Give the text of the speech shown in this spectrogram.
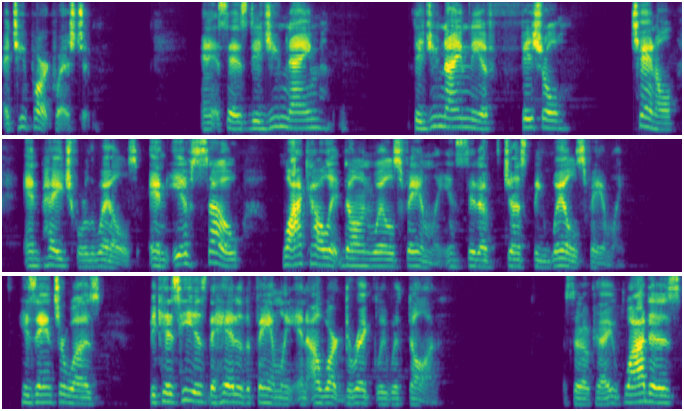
a two part question. And it says, Did you name did you name the official channel and page for the Wells? And if so, why call it Don Wells family instead of just the Wells family? His answer was, because he is the head of the family and I work directly with Don. I said, okay, why does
